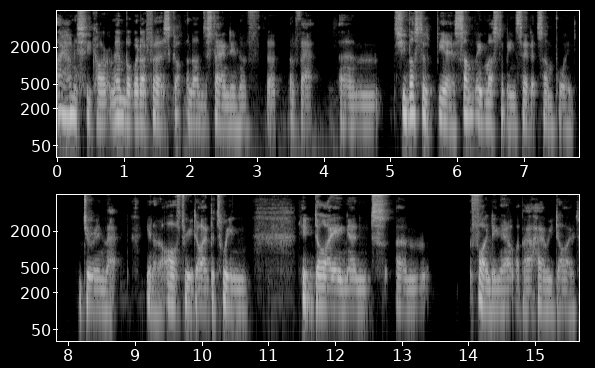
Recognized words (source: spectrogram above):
I honestly can't remember when I first got an understanding of of, of that. Um, she must have, yeah, something must have been said at some point during that. You know, after he died, between him dying and um, finding out about how he died.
